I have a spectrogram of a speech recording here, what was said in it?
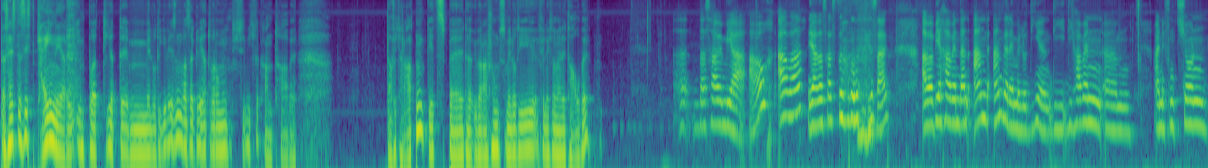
Das heißt, das ist keine reimportierte Melodie gewesen, was erklärt, warum ich sie nicht erkannt habe. Darf ich raten, geht es bei der Überraschungsmelodie vielleicht um eine Taube? Äh, das haben wir auch, aber, ja, das hast du gesagt. Aber wir haben dann and, andere Melodien, die, die haben ähm, eine Funktion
